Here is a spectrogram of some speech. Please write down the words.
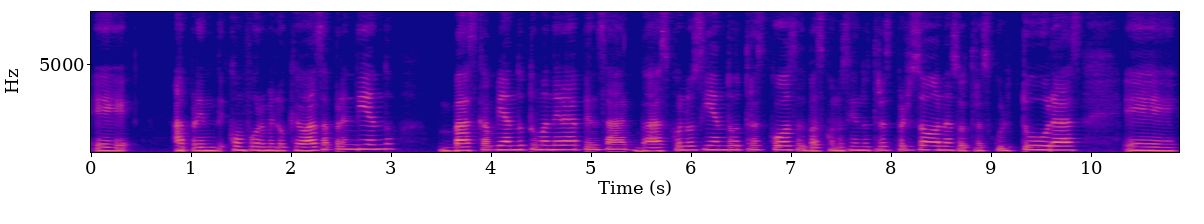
Eh, aprende, conforme lo que vas aprendiendo, vas cambiando tu manera de pensar, vas conociendo otras cosas, vas conociendo otras personas, otras culturas, eh,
